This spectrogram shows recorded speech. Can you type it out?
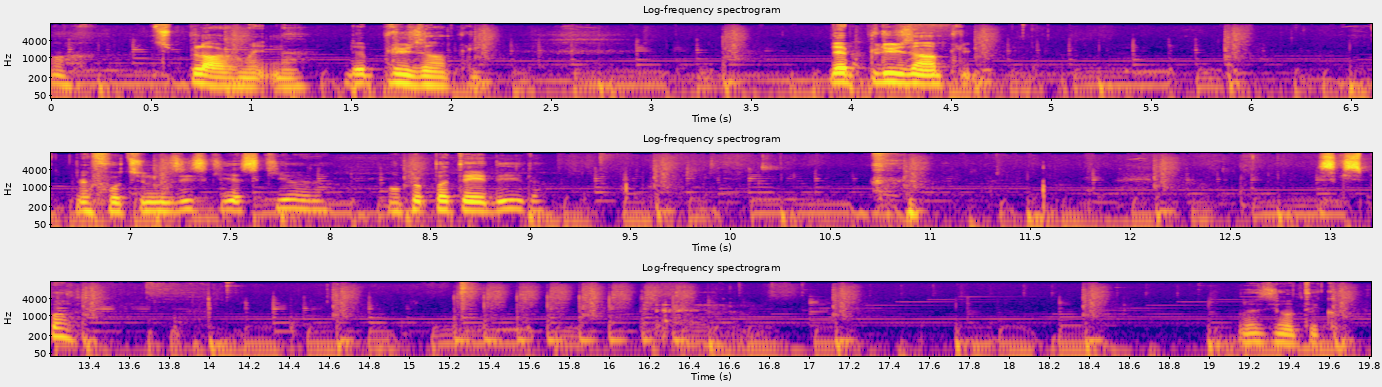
Oh, tu pleures maintenant. De plus en plus. De plus en plus. Là, faut que tu nous dises ce qu'il y a, ce qu'il y a, là. On peut pas t'aider, là. Qu'est-ce qui se passe? Vas-y, on t'écoute.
